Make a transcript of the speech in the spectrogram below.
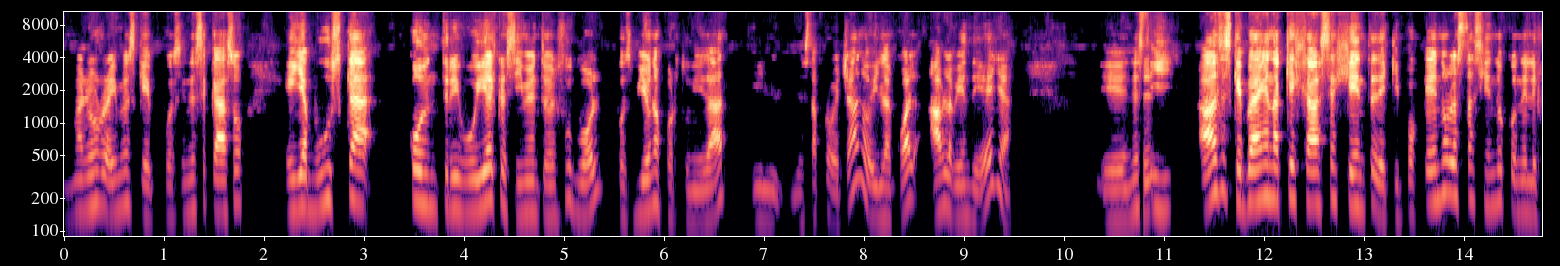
Marion Reimers, que pues en este caso, ella busca contribuir al crecimiento del fútbol, pues vio una oportunidad y le está aprovechando, y la cual habla bien de ella. Este, y antes que vayan a quejarse gente de equipo que no lo está haciendo con el,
